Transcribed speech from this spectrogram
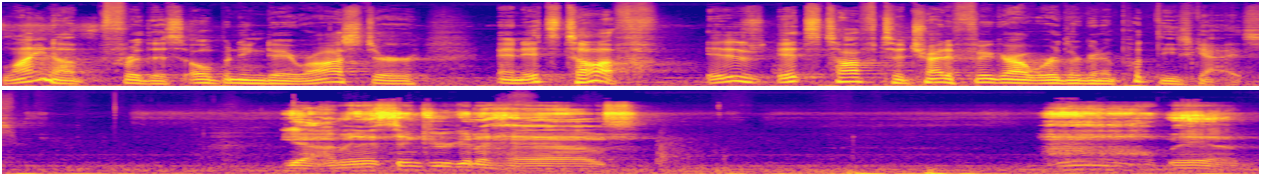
lineup for this opening day roster, and it's tough. It is. It's tough to try to figure out where they're going to put these guys. yeah, I mean, I think you're gonna have. Oh man,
